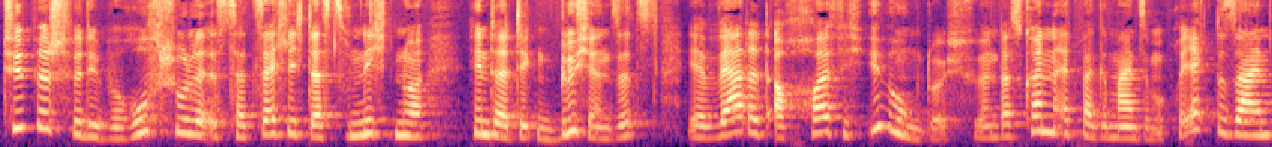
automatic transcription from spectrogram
Typisch für die Berufsschule ist tatsächlich, dass du nicht nur hinter dicken Büchern sitzt, ihr werdet auch häufig Übungen durchführen. Das können etwa gemeinsame Projekte sein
